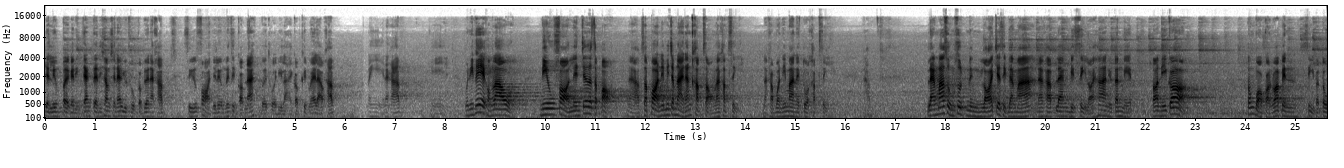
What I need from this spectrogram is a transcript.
อย่าลืมเปิดกระดิ่งแจ้งเตือนที่ช่องช anel YouTube กับด้วยนะครับ ซื้อฟอร์ดอย่าลืมนึกถึงกอบนะ เบอร์โทรดีไลน์กอบขึ้นไว้แล้วครับนี่นะครับนี่วันนี้พระเอกของเรา New Ford Ranger Sport นะครับสปอร์ตนี่มีจำหน่ายทั้งขับ 2 และขับ4นะครับวันนี้มาในตัวขับ4นะครับแรงม้าสูงสุด 170 แรงม้านะครับแรงบิด 405 นิวตันเมตร ตอนนี้ก็ ต้องบอกก่อนว่าเป็น4ประตู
